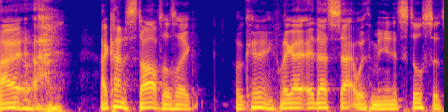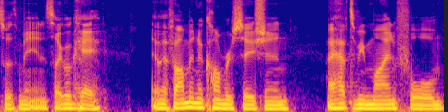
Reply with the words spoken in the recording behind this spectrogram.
I Yeah. I kind of stopped. I was like, "Okay." Like I that sat with me and it still sits with me and it's like, "Okay, and if I'm in a conversation, I have to be mindful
